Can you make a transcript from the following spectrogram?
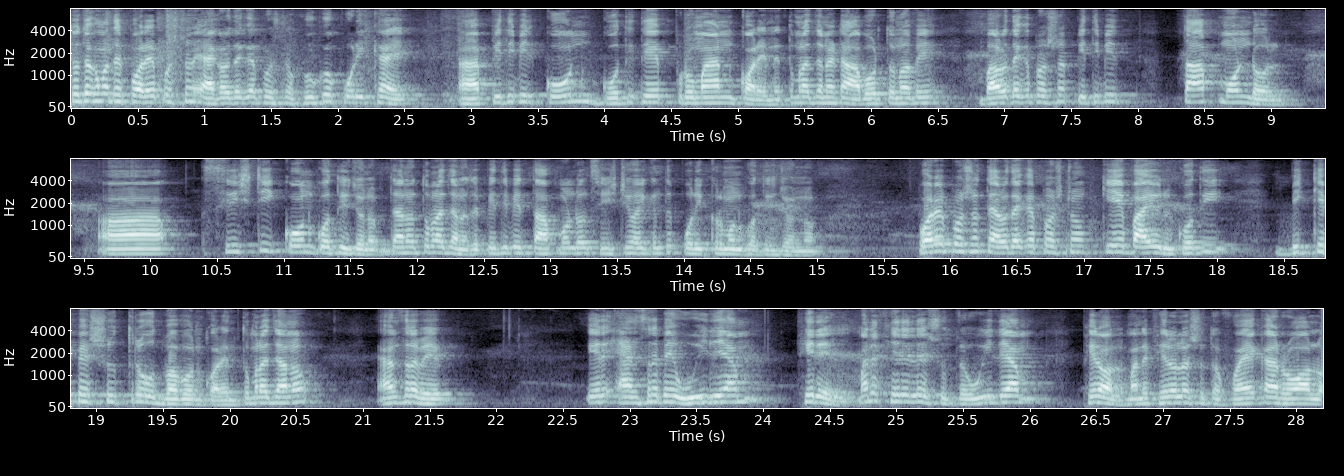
তো দেখো আমাদের পরের প্রশ্ন, এগারো থেকে প্রশ্ন। ফুকো পরীক্ষায় পৃথিবীর কোন গতিতে প্রমাণ করেন? তোমরা জানো এটা আবর্তন হবে। বারো থেকে প্রশ্ন, পৃথিবীর তাপমণ্ডল সৃষ্টি কোন গতির জন্য? জানো, তোমরা জানো যে পৃথিবীর তাপমণ্ডল সৃষ্টি হয় কিন্তু পরিক্রমণ গতির জন্য। পরের প্রশ্ন, তেরো থেকে প্রশ্ন, কে বায়ুর গতি বিক্ষেপের সূত্র উদ্ভাবন করেন? তোমরা জানো? অ্যান্সার হবে, এর অ্যান্সার হবে উইলিয়াম ফেরেল মানে ফেরেলের সূত্র, উইলিয়াম ফেরল মানে ফেরলের সূত্র, ফয়েকা র ল।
